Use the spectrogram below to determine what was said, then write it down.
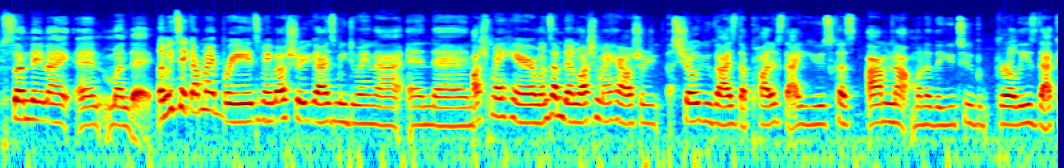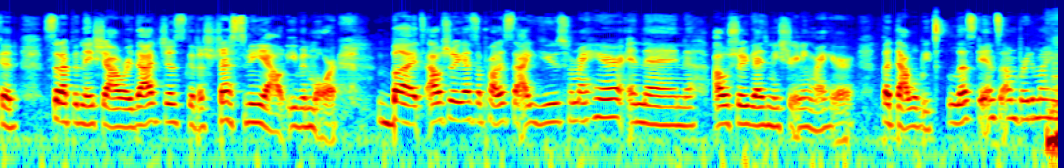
Sunday night, and Monday. Let me take out my braids. Maybe I'll show you guys me doing that. And then wash my hair. Once I'm done washing my hair, I'll show you, show you guys the products that I use. Because I'm not one of the YouTube girlies that could sit up in the shower. That's just going to stress me out even more. But but I'll show you guys the products that I use for my hair and then I will show you guys me straightening my hair. But that will be, let's get into unbraiding my hair.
